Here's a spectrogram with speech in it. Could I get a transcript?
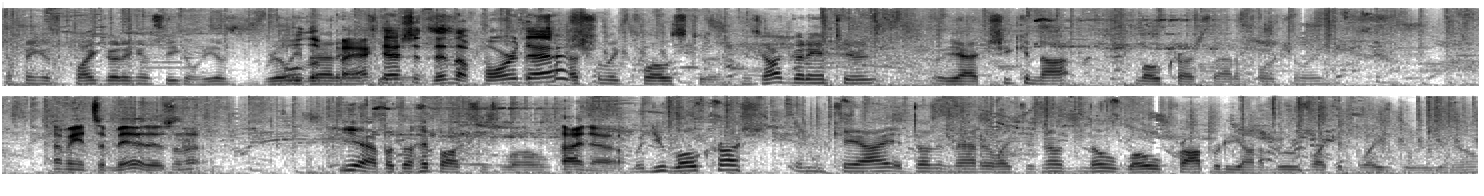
Jumping is quite good against Eagle. He has really oh, the bad back dash anti-airs. and then the forward dash? Especially close to him. He's got good anti Yeah, she cannot low crush that, unfortunately. I mean, it's a mid, isn't it? Yeah, but the hitbox is low. I know. When you low crush in KI, it doesn't matter. Like, there's no no low property on a move like in BlazBlue, you know?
